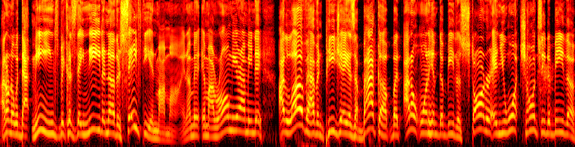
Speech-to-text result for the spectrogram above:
I don't know what that means because they need another safety in my mind. I mean, am I wrong here? I mean, they. I love having PJ as a backup, but I don't want him to be the starter. And you want Chauncey to be the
